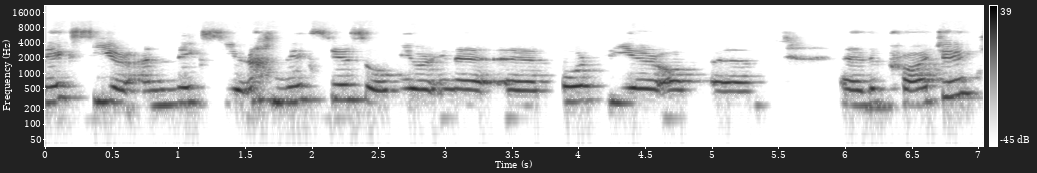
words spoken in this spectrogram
next year and next year and next year. So we are in a, a fourth year of uh, uh, the project.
